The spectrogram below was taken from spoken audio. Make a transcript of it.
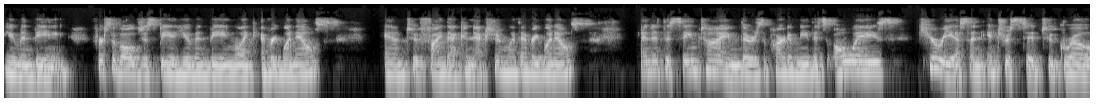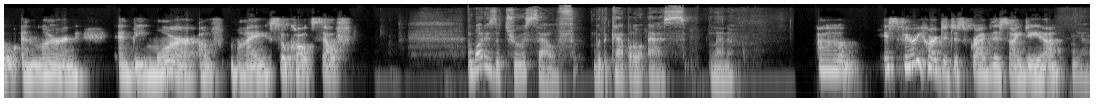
human being. First of all, just be a human being like everyone else and to find that connection with everyone else. And at the same time, there's a part of me that's always curious and interested to grow and learn and be more of my so called self. What is the true self with the capital S, Lana? Um, it's very hard to describe this idea. Yeah.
